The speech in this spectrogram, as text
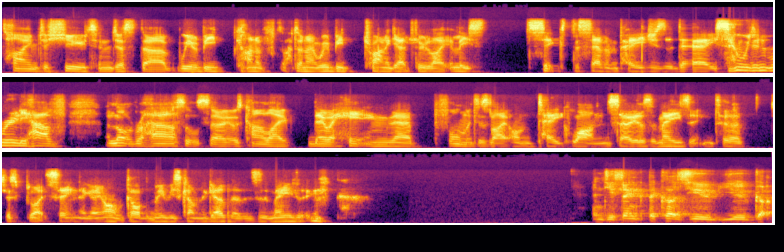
time to shoot and just uh, we would be kind of I don't know we'd be trying to get through like at least six to seven pages a day. So we didn't really have a lot of rehearsals. So it was kind of like they were hitting their performances like on take one. So it was amazing to just like sitting there going, "Oh God, the movie's come together. This is amazing." And do you think because you you've got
